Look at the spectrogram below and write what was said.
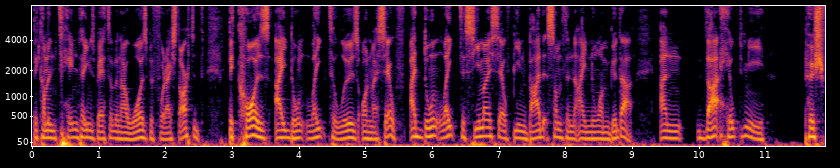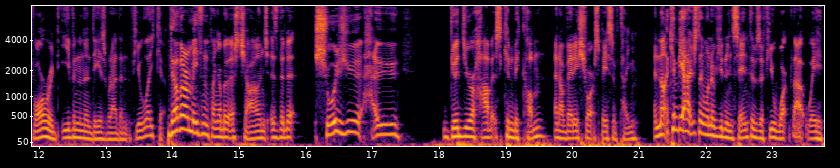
becoming 10 times better than I was before I started because I don't like to lose on myself. I don't like to see myself being bad at something that I know I'm good at. And that helped me push forward even in the days where I didn't feel like it. The other amazing thing about this challenge is that it shows you how good your habits can become in a very short space of time. And that can be actually one of your incentives if you work that way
